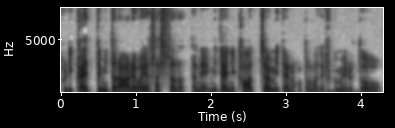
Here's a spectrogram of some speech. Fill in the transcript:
振り返ってみたらあれは優しさだったね、みたいに変わっちゃうみたいなことまで含めると、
